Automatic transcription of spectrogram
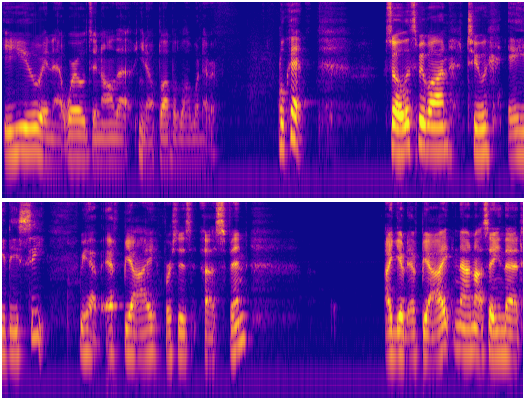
EU and at Worlds and all that, you know, blah, blah, blah, whatever. Okay. So let's move on to ADC. We have FBI versus uh, Zven. I give it FBI. Now, I'm not saying that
